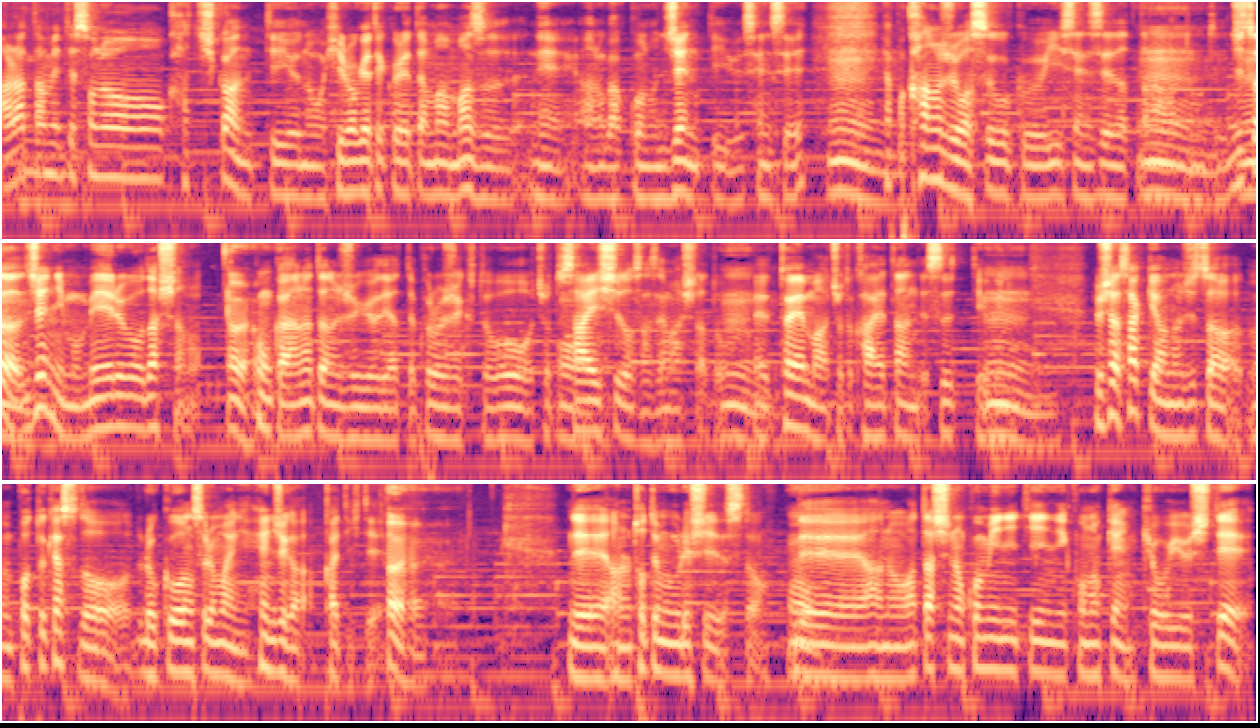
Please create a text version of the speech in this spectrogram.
改めてその価値観っていうのを広げてくれた、まあ、まずねあの学校のジェンっていう先生。うん。やっぱ彼女はすごくいい先生だったなと思って、うん。実はジェンにもメールを出したの、はいはい。今回あなたの授業でやったプロジェクトをちょっと再始動させましたと、テーマはちょっと変えたんですっていうふうに、うん。そしたらさっきあの実はポッドキャストを録音する前に返事が返ってきて、はいはいはいであのとても嬉しいですと、うん。であの私のコミュニティにこの件共有して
